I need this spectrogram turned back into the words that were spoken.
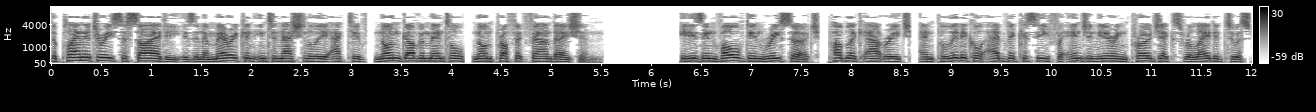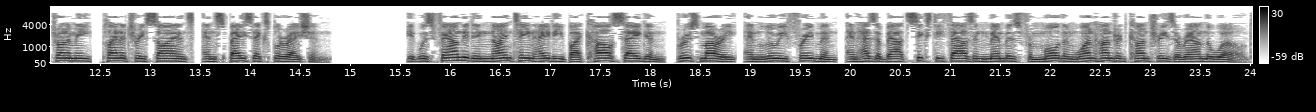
The Planetary Society is an American internationally active, non-governmental, non-profit foundation. It is involved in research, public outreach, and political advocacy for engineering projects related to astronomy, planetary science, and space exploration. It was founded in 1980 by Carl Sagan, Bruce Murray, and Louis Friedman, and has about 60,000 members from more than 100 countries around the world.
